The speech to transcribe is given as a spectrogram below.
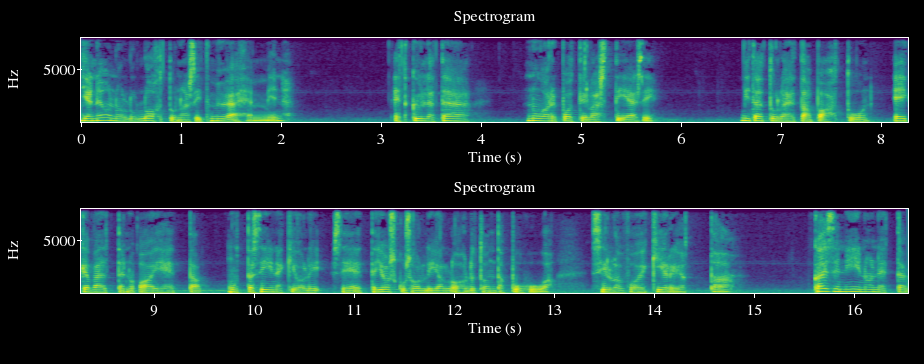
Ja ne on ollut lohtuna sitten myöhemmin. Että kyllä tämä nuori potilas tiesi, mitä tulee tapahtuun, eikä välttänyt aihetta, mutta siinäkin oli se, että joskus on liian lohdutonta puhua, silloin voi kirjoittaa. Kai se niin on, että,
